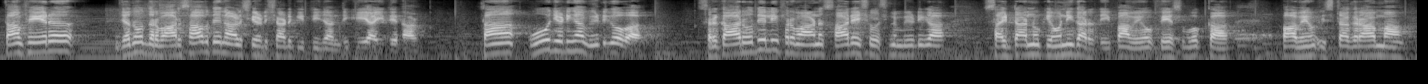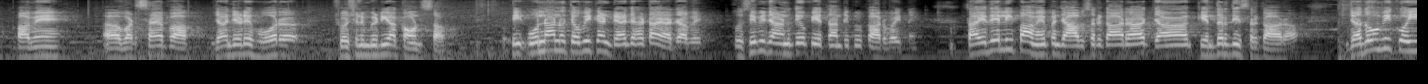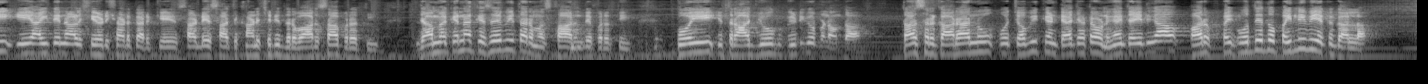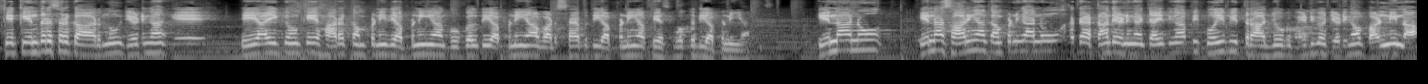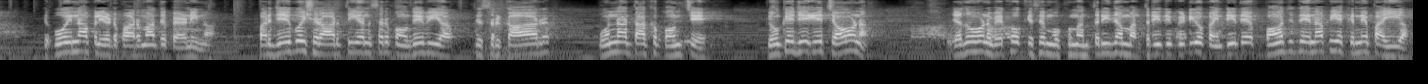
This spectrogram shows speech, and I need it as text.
ਤਾਂ ਫਿਰ ਜਦੋਂ ਦਰਬਾਰ ਸਾਹਿਬ ਦੇ ਨਾਲ ਛੇੜਛਾੜ ਕੀਤੀ ਜਾਂਦੀ AI ਦੇ ਨਾਲ ਤਾਂ ਉਹ ਜਿਹੜੀਆਂ ਵੀਡੀਓ ਵਾ ਸਰਕਾਰ ਉਹਦੇ ਲਈ ਫਰਮਾਨ ਸਾਰੇ ਸੋਸ਼ਲ ਮੀਡੀਆ ਸਾਈਟਾਂ ਨੂੰ ਕਿਉਂ ਨਹੀਂ ਕਰਦੀ? ਭਾਵੇਂ ਉਹ ਫੇਸਬੁੱਕ ਆ ਭਾਵੇਂ ਉਹ ਇੰਸਟਾਗ੍ਰam ਆ ਭਾਵੇਂ ਅ, WhatsApp ਆ ਜਾਂ ਜਿਹੜੇ ਹੋਰ ਸੋਸ਼ਲ ਮੀਡੀਆ ਅਕਾਊਂਟਸ ਆ ਵੀ ਉਹਨਾਂ ਨੂੰ 24 ਘੰਟਿਆਂ 'ਚ ਹਟਾਇਆ ਜਾਵੇ। ਤੁਸੀਂ ਵੀ ਜਾਣਦੇ ਹੋ ਕਿ ਇਦਾਂ ਦੀ ਕੋਈ ਕਾਰਵਾਈ ਨਹੀਂ। ਤਾਂ ਇਹਦੇ ਲਈ ਭਾਵੇਂ ਪੰਜਾਬ ਸਰਕਾਰ ਆ ਜਾਂ ਕੇਂਦਰ ਦੀ ਸਰਕਾਰ ਆ ਜਦੋਂ ਵੀ ਕੋਈ AI ਦੇ ਨਾਲ ਛੇੜਛਾੜ ਕਰਕੇ ਸਾਡੇ ਸੱਚਖੰਡ ਸ੍ਰੀ ਦਰਬਾਰ ਸਾਹਿਬ ਪ੍ਰਤੀ ਜਾਂ ਮੈਂ ਕਹਿੰਦਾ ਕਿਸੇ ਵੀ ਧਰਮ ਸਥਾਨ ਦੇ ਪ੍ਰਤੀ ਕੋਈ ਇਤਰਾਜ਼ਯੋਗ ਵੀਡੀਓ ਬਣਾਉਂਦਾ, ਤਾਂ ਸਰਕਾਰਾਂ ਨੂੰ ਉਹ 24 ਘੰਟਿਆਂ 'ਚ ਹਟਾਉਣੀਆਂ ਚਾਹੀਦੀਆਂ। ਔਰ ਉਹਦੇ ਤੋਂ ਪਹਿਲੀ ਵੀ ਇੱਕ ਗੱਲ ਆ ਕਿ ਕੇਂਦਰ ਸਰਕਾਰ ਨੂੰ ਜਿਹੜੀਆਂ ਇਹ AI ਕਿਉਂਕਿ ਹਰ ਕੰਪਨੀ ਦੀ ਆਪਣੀ ਆ ਗੂਗਲ ਦੀ ਆਪਣੀ ਆ, WhatsApp ਦੀ ਆਪਣੀ ਆ, Facebook ਦੀ ਆਪਣੀ ਆ, ਇਹਨਾਂ ਨੂੰ, ਇਹਨਾਂ ਸਾਰੀਆਂ ਕੰਪਨੀਆਂ ਨੂੰ ਹਦਾਇਤਾਂ ਦੇਣੀਆਂ ਚਾਹੀਦੀਆਂ ਵੀ ਕੋਈ ਵੀ ਇਤਰਾਜ਼ਯੋਗ ਵੀਡੀਓ ਜਿਹੜੀਆਂ ਉਹ ਬਣਨੀ ਨਾ। ਤੇ ਉਹ ਇਹਨਾਂ ਪਲੇਟਫਾਰਮਾਂ ਤੇ ਪੈਣ ਹੀ ਨਾ। ਪਰ ਜੇ ਕੋਈ ਸ਼ਰਾਰਤੀ ਅਨਸਰ ਪਾਉਂਦੇ ਵੀ ਆ ਤੇ ਸਰਕਾਰ ਉਹਨਾਂ ਤੱਕ ਪਹੁੰਚੇ, ਕਿਉਂਕਿ ਜੇ ਇਹ ਚਾਹਣ, ਜਦੋਂ ਹੁਣ ਵੇਖੋ ਕਿਸੇ ਮੁੱਖ ਮੰਤਰੀ ਜਾਂ ਮੰਤਰੀ ਦੀ ਵੀਡੀਓ ਪੈਂਦੀ ਤੇ ਪਹੁੰਚਦੇ ਨਾ ਵੀ ਇਹ ਕਿੰਨੇ ਪਾਈ ਆ।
